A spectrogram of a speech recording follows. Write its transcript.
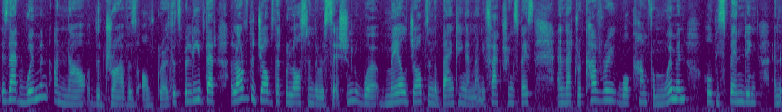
is that women are now the drivers of growth. It's believed that a lot of the jobs that were lost in the recession were male jobs in the banking and manufacturing space, and that recovery will come from women who will be spending and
